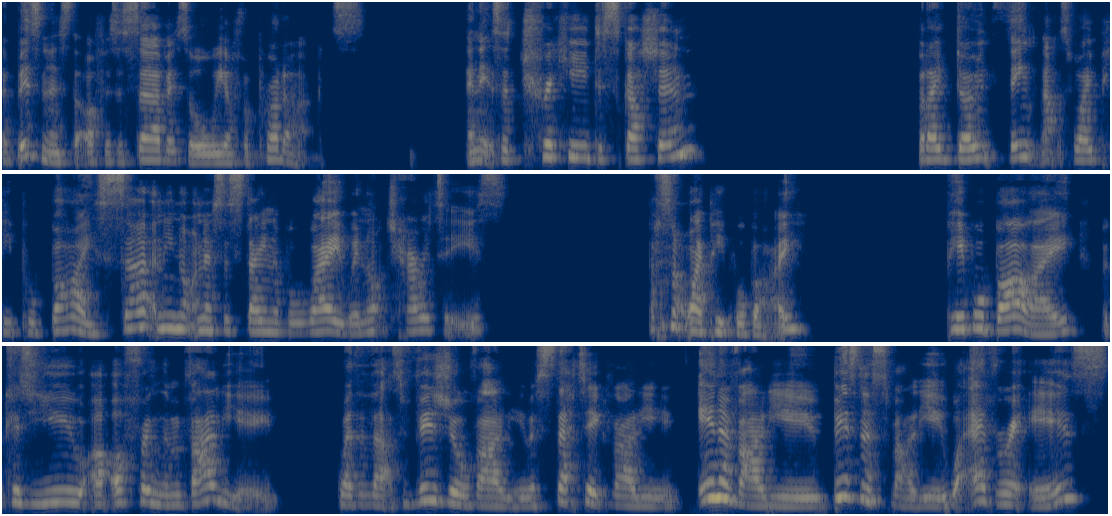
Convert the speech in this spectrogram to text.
a business that offers a service or we offer products. And it's a tricky discussion. But I don't think that's why people buy, certainly not in a sustainable way. We're not charities. That's not why people buy. People buy because you are offering them value whether that's visual value, aesthetic value, inner value, business value, whatever it is,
